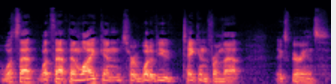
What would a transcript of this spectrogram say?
What's that? What's that been like, and sort of what have you taken from that experience?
